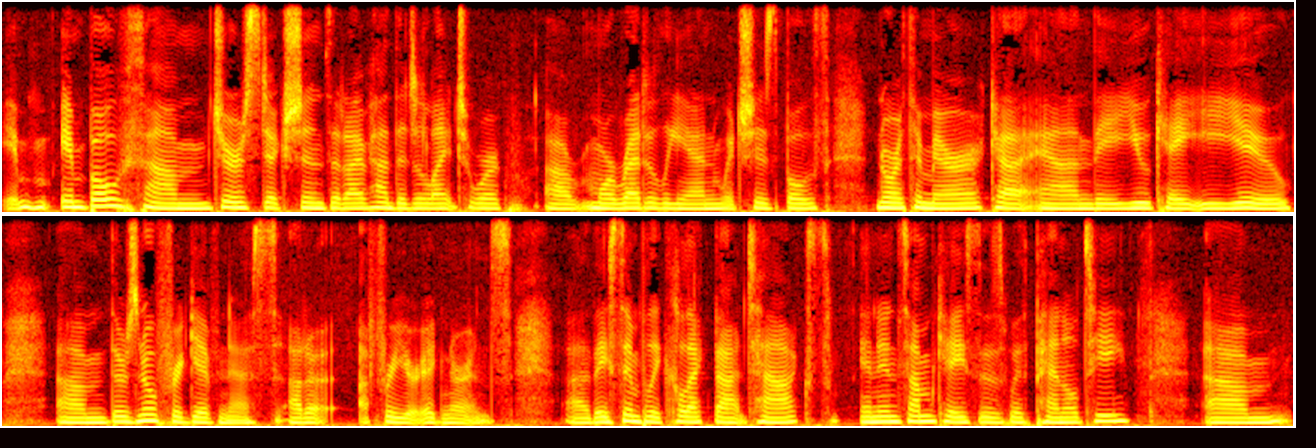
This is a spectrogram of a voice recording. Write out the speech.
in, in, both um, jurisdictions that I've had the delight to work uh, more readily in, which is both North America and the UK EU, um, there's no forgiveness of, for your ignorance. Uh, they simply collect that tax, and in some cases with penalty. Um,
